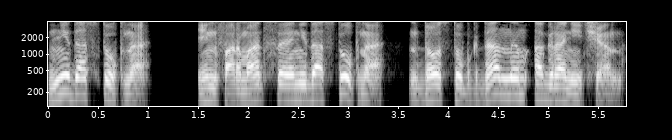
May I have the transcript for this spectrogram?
недоступна. Информация недоступна, доступ к данным ограничен.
